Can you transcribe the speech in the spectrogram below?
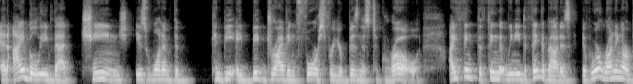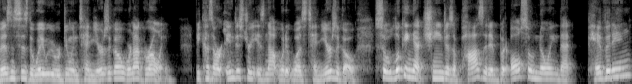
And I believe that change is one of the can be a big driving force for your business to grow. I think the thing that we need to think about is if we're running our businesses the way we were doing 10 years ago, we're not growing because our industry is not what it was 10 years ago. So looking at change as a positive, but also knowing that pivoting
